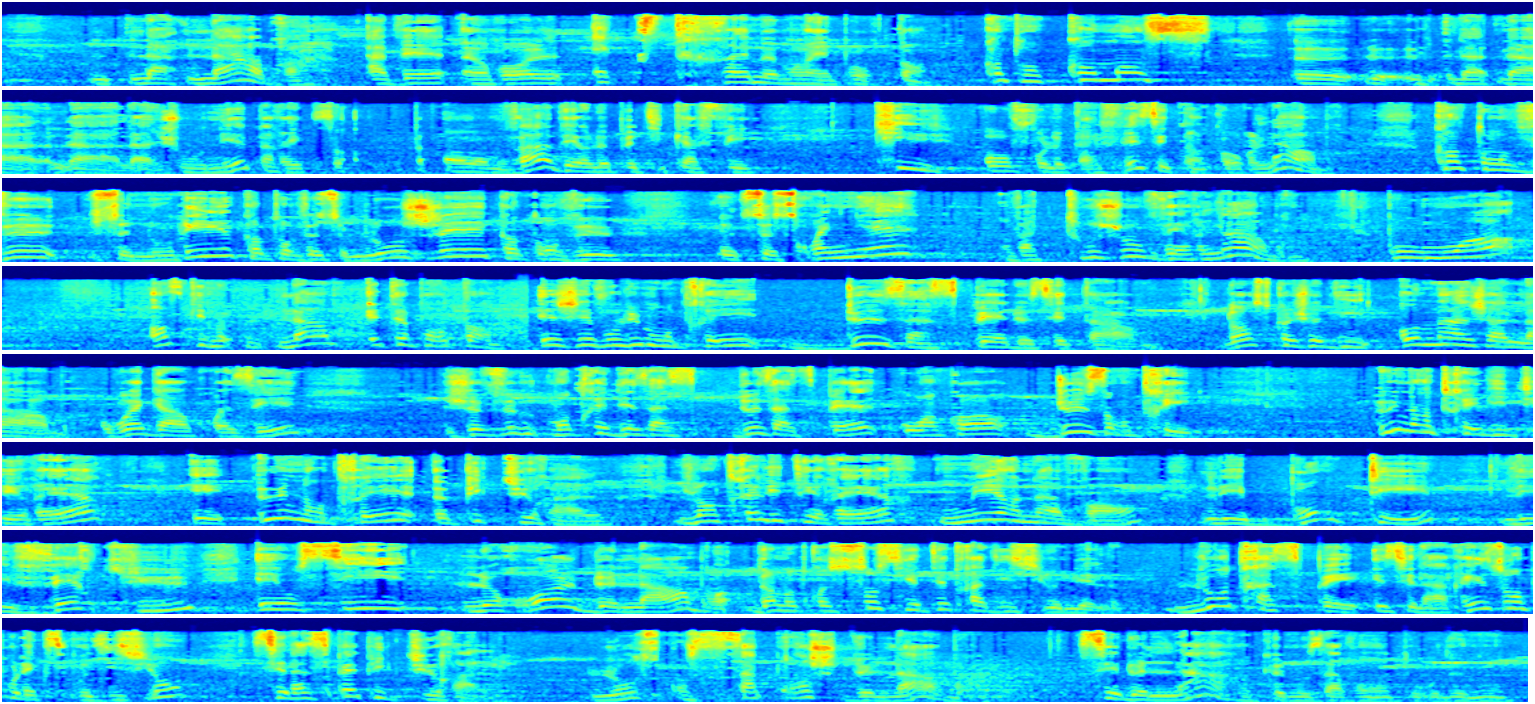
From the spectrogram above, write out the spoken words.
l'arbre avait un rôle extrêmement extrêmement important. Quand on commence euh, la, journée, par exemple, on va vers le petit café. Qui offre le café C'est encore l'arbre. Quand on veut se nourrir, quand on veut se loger, quand on veut euh, se soigner, on va toujours vers l'arbre. Pour moi, en ce qui l'arbre est important. Et j'ai voulu montrer deux aspects de cet arbre. Lorsque je dis hommage à l'arbre, regard croisé, je veux montrer deux aspects ou encore deux entrées. Une entrée littéraire et une entrée euh, picturale. L'entrée littéraire met en avant les bontés, les vertus et aussi le rôle de l'arbre dans notre société traditionnelle. L'autre aspect, et c'est la raison pour l'exposition, c'est l'aspect pictural. Lorsqu'on s'approche de l'arbre, c'est de l'art que nous avons autour de nous.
